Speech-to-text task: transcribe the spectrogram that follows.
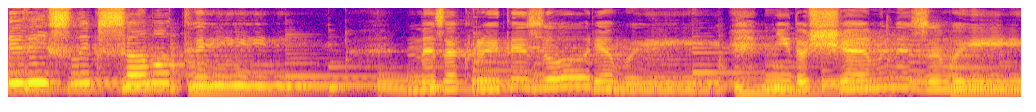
вісник самоти. Не закрити зорями, ні дощем не змить.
